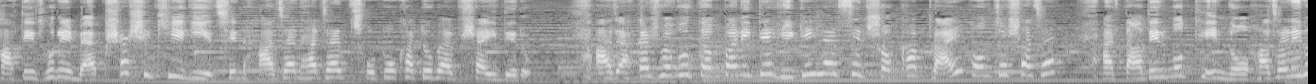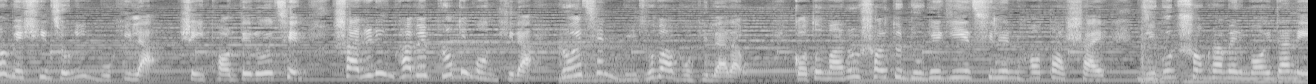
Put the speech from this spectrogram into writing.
হাতে ধরে ব্যবসা শিখিয়ে গিয়েছেন হাজার হাজার ছোটখাটো ব্যবসায়ীদেরও। আজ আকাশবাবুর কোম্পানিতে রিটেইলার্সের সংখ্যা প্রায় পঞ্চাশ হাজার, আর তাদের মধ্যে ন হাজারেরও বেশি জনই মহিলা। সেই ফর্দে রয়েছেন শারীরিকভাবে প্রতিবন্ধীরা, রয়েছেন বিধবা মহিলারাও। কত মানুষ হয়তো ডুবে গিয়েছিলেন হতাশায়, জীবন সংগ্রামের ময়দানে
